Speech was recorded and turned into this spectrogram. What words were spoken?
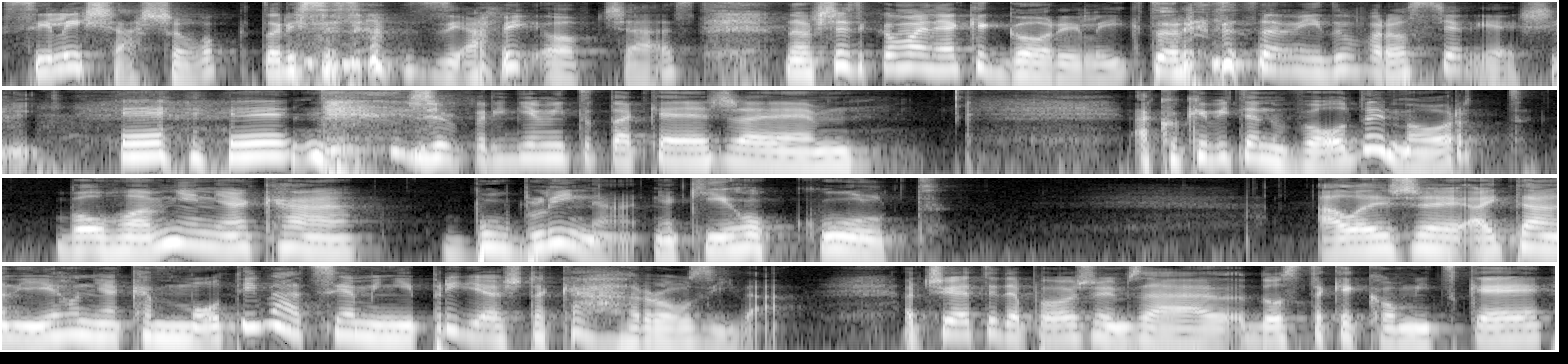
silý šašo, ktorý sa tam zjaví občas. No všetko má nejaké gorily, ktoré to tam idú proste riešiť. Že príde mi to také, že ako keby ten Voldemort bol hlavne nejaká bublina, nejaký jeho kult. Ale že aj tá jeho nejaká motivácia mi nepríde až taká hrozivá. A čo ja teda považujem za dosť také komické,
